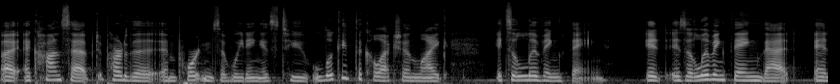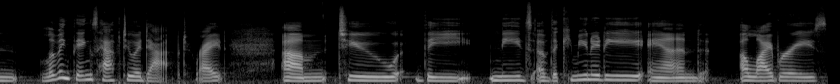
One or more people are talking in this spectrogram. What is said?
uh, a concept part of the importance of weeding is to look at the collection like it's a living thing. It is a living thing that and living things have to adapt, right? Um, to the needs of the community and a library's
